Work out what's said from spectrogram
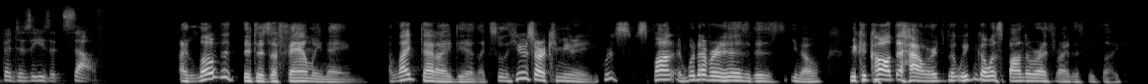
the disease itself. I love that, there's a family name. I like that idea. Like, so here's our community. We're spot and whatever it is, it is, you know, we could call it the Howards, but we can go with spondyloarthritis if we'd like.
